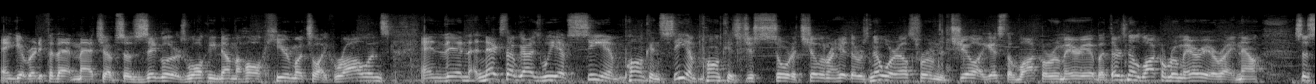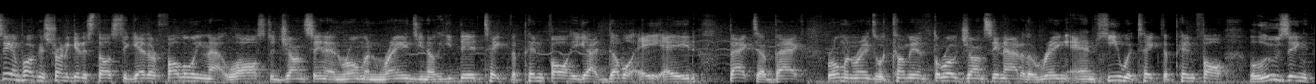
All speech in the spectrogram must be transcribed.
and get ready for that matchup. So Ziggler is walking down the hall here, much like Rollins. And then next up, guys, we have CM Punk. And CM Punk is just sort of chilling right here. There was nowhere else for him to chill. I guess the locker room area, but there's no locker room area right now. So CM Punk is trying to get his thoughts together following that loss to John Cena and Roman Reigns. You know, he did take the pinfall. He got double AA'd back to back. Roman Reigns would come in, throw John Cena out of the ring, and he would take the pinfall, losing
